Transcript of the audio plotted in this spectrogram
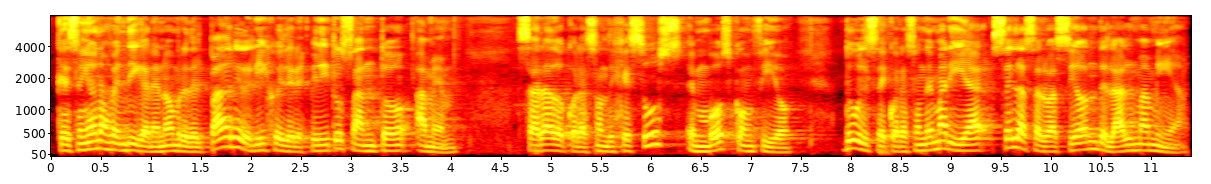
Que el Señor nos bendiga en el nombre del Padre, del Hijo y del Espíritu Santo. Amén. Sagrado corazón de Jesús, en vos confío. Dulce corazón de María, sé la salvación del alma mía.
